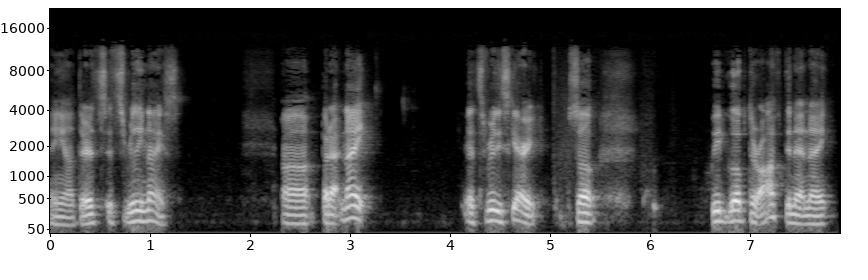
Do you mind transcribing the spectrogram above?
hang out there. It's it's really nice. Uh, but at night, it's really scary. So we'd go up there often at night.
